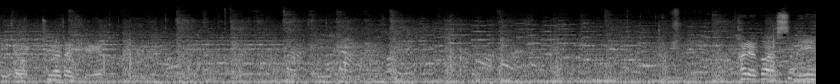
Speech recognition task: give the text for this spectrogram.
比较现在在学。拍了段视频。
